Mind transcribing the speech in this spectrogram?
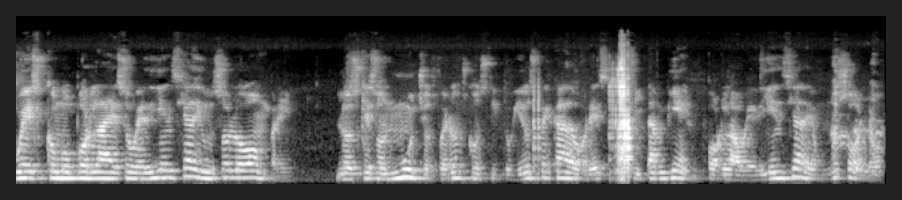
Pues como por la desobediencia de un solo hombre, los que son muchos fueron constituidos pecadores, así también por la obediencia de uno solo,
